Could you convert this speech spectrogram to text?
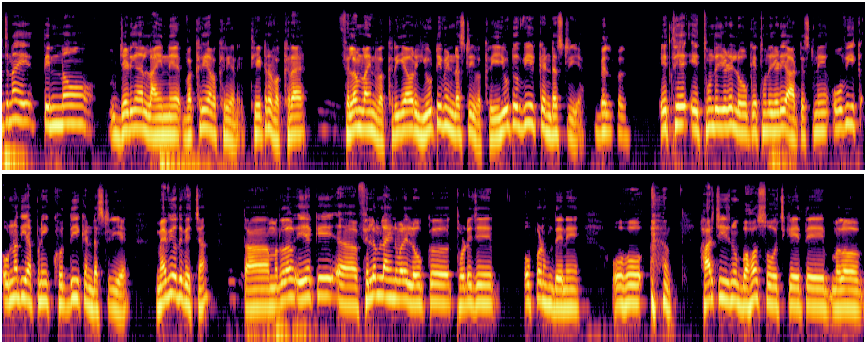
'ਚ ਨਾ ਇਹ ਤਿੰਨੋਂ ਜਿਹੜੀਆਂ ਲਾਈਨ ਨੇ ਵੱਖਰੀਆਂ ਵੱਖਰੀਆਂ ਨੇ। ਥੀਏਟਰ ਵੱਖਰਾ ਹੈ ਫਿਲਮ ਲਾਈਨ ਵੱਖਰੀ ਹੈ ਔਰ YouTube ਇੰਡਸਟਰੀ ਵੱਖਰੀ ਹੈ। YouTube ਵੀ ਇੱਕ ਇੰਡਸਟਰੀ ਹੈ। ਬਿਲਕੁਲ। ਇੱਥੇ ਇੱਥੋਂ ਦੇ ਜਿਹੜੇ ਲੋਕ ਇੱਥੋਂ ਦੇ ਜਿਹੜੇ ਆਰਟਿਸਟ ਨੇ ਉਹ ਵੀ ਇੱਕ ਉਹਨਾਂ ਦੀ ਆਪਣੀ ਖੁਦ ਦੀ ਇੱਕ ਇੰਡਸਟਰੀ ਹੈ। ਮੈਂ ਵੀ ਉਹਦੇ ਵਿੱਚ ਆ ਤਾਂ ਮਤਲਬ ਇਹ ਹੈ ਕਿ ਫਿਲਮ ਲਾਈਨ ਵਾਲੇ ਲੋਕ ਥੋੜੇ ਜੇ ਓਪਨ ਹੁੰਦੇ ਨੇ। ਉਹ ਹਰ ਚੀਜ਼ ਨੂੰ ਬਹੁਤ ਸੋਚ ਕੇ ਤੇ ਮਤਲਬ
